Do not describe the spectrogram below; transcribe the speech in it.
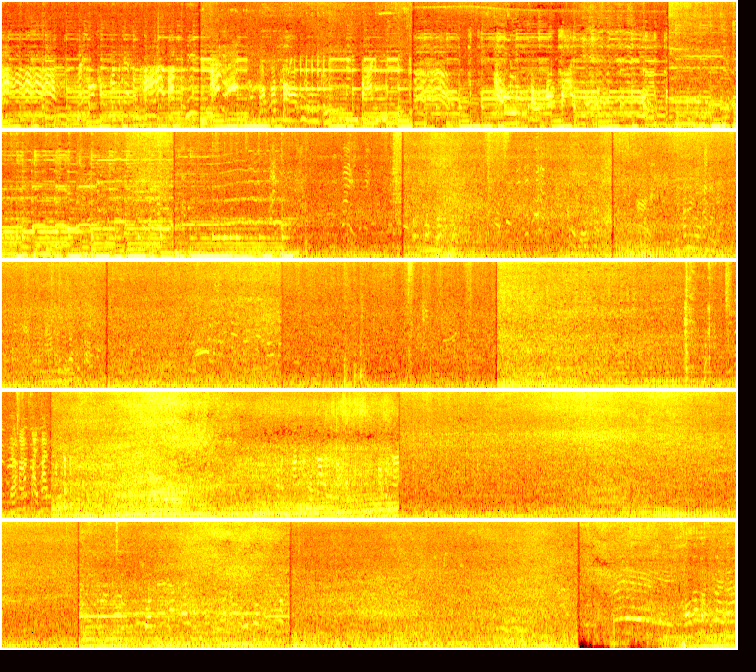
ทาไหนบอกเขามาจะแก้ปัญหาทันทีฮัลโหลขอากบของ ดี๋ยวน้ำใส่ท้ายก็ไปทางถนนได้เลยครับผมเอาเป็นนะ ของรางวัลที่ไรนะ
